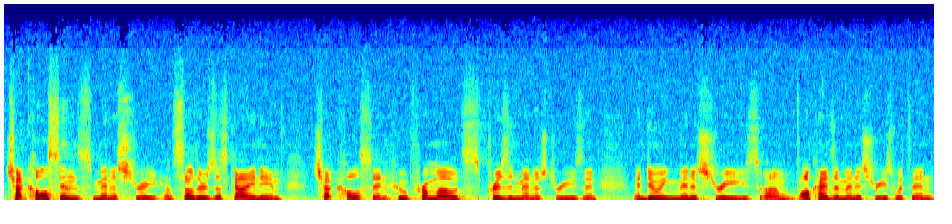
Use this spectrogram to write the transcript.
Chuck Colson's ministry. And so there's this guy named Chuck Colson who promotes prison ministries and, and doing ministries, um, all kinds of ministries within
